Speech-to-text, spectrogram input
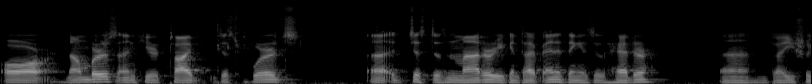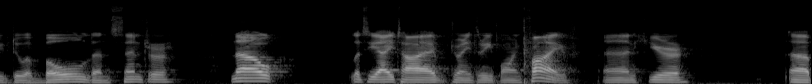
or numbers, and here type just words. Uh, it just doesn't matter. You can type anything. It's just header and I usually do a bold and center. Now let's see I type 23.5 and here uh,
